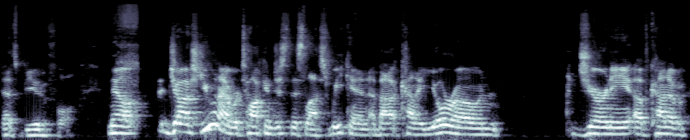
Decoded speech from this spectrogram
that's beautiful. Now, Josh, you and I were talking just this last weekend about kind of your own journey of kind of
